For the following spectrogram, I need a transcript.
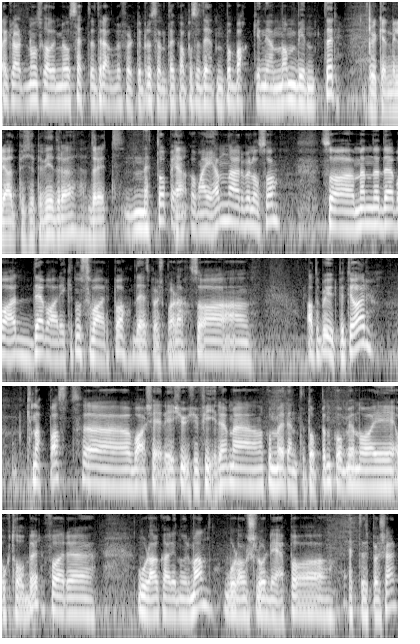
Det er klart, Nå skal de jo sette 30-40% av kapasiteten på bakken gjennom vinter. Bruke en milliard på å kjøpe videre. Drøyt. Nettopp. Ja. 1,1 er det vel også. Så, men det var, det var ikke noe svar på det spørsmålet. Så at det blir utbytte i år Knappast. Eh, Hva skjer i 2024? Med, Rentetoppen kommer jo nå i oktober for eh, Ola og Kari Nordmann. Hvordan slår det på etterspørselen?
